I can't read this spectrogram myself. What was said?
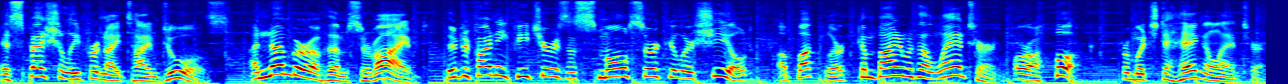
especially for nighttime duels. A number of them survived. Their defining feature is a small circular shield, a buckler, combined with a lantern or a hook from which to hang a lantern,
